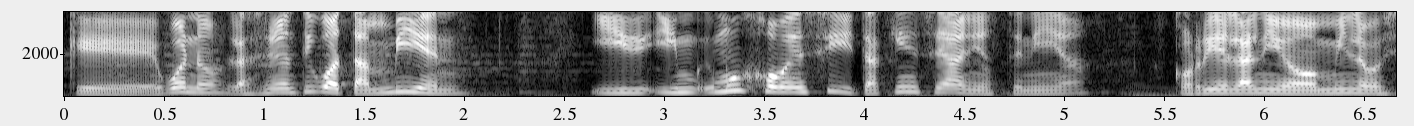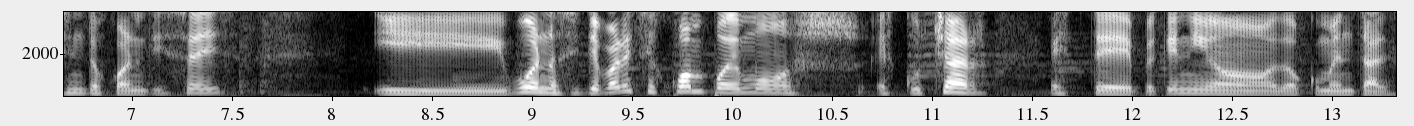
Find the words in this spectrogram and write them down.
que, bueno, la señora antigua también, y, y muy jovencita, 15 años tenía, corría el año 1946. Y bueno, si te parece, Juan, podemos escuchar este pequeño documental.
